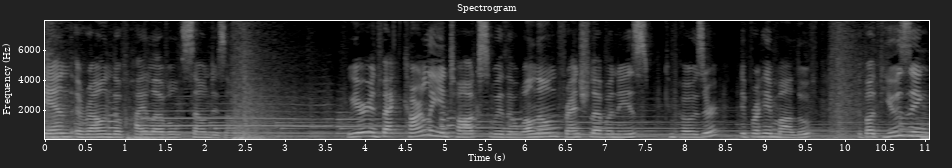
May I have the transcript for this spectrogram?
and a round of high-level sound design. We are in fact currently in talks with a well-known French-Lebanese composer, Ibrahim Maalouf, about using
